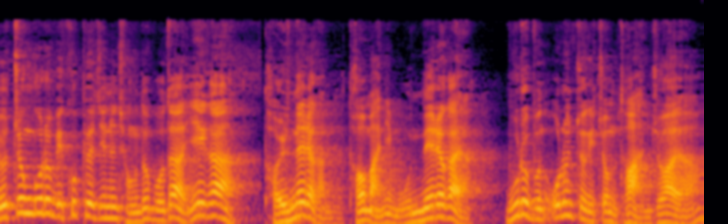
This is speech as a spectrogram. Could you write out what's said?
이쪽 무릎이 굽혀지는 정도보다 얘가 덜 내려갑니다. 더 많이 못 내려가요. 무릎은 오른쪽이 좀 더 안 좋아요.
